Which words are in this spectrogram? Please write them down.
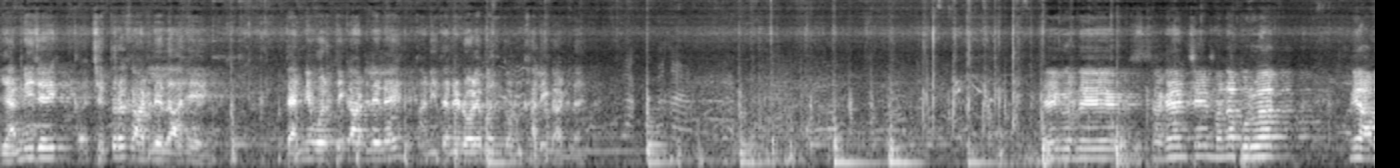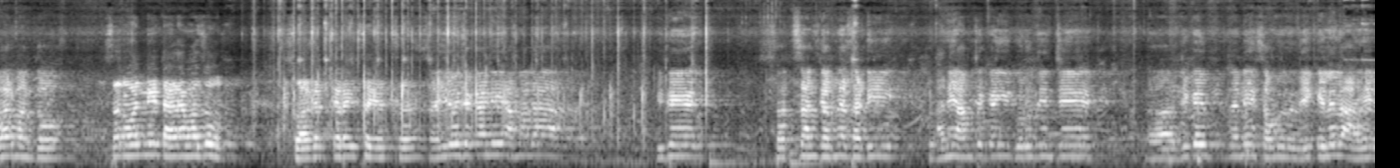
यांनी जे एक चित्र काढलेलं आहे त्यांनी वरती काढलेलं आहे आणि त्याने डोळे बंद करून खाली काढलंय. जय गुरुदेव सगळ्यांचे मनपूर्वक मी आभार मानतो. सर्वांनी टाळ्या वाजवून स्वागत करायचं यांचं. संयोजकांनी आम्हाला इथे सत्संग करण्यासाठी आणि आमचे काही गुरुजींचे जे काही त्यांनी हे केलेलं आहे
